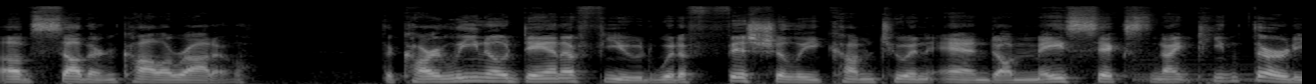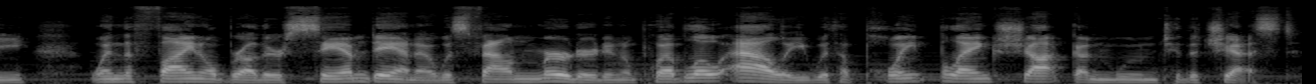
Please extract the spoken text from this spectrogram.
of Southern Colorado. The Carlino Danna feud would officially come to an end on May 6, 1930, when the final brother, Sam Danna, was found murdered in a Pueblo alley with a point blank shotgun wound to the chest.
